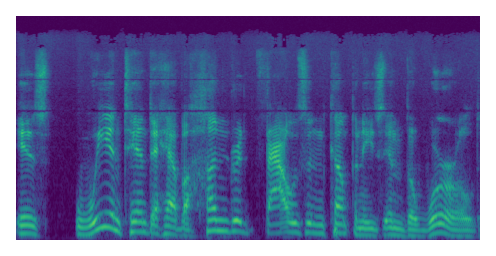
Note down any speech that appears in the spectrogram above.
is we intend to have 100,000 companies in the world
